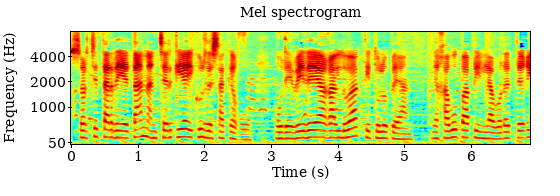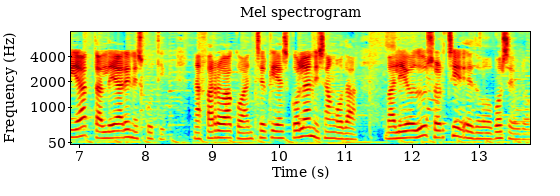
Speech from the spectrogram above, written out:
Zortxetardietan antxerkia ikus dezakegu. Gure bidea galduak titulupean. Dejabu papin laboretegia taldearen eskutik. Nafarroako antxerkia eskolan izango da. Balio du sortxi edo bos euro.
